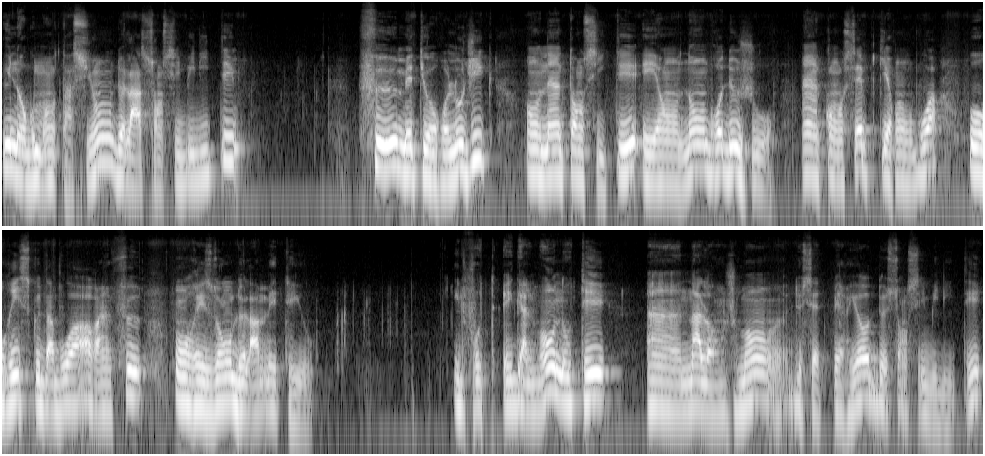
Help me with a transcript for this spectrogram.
une augmentation de la sensibilité feu météorologique en intensité et en nombre de jours, un concept qui renvoie au risque d'avoir un feu en raison de la météo. Il faut également noter un allongement de cette période de sensibilité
